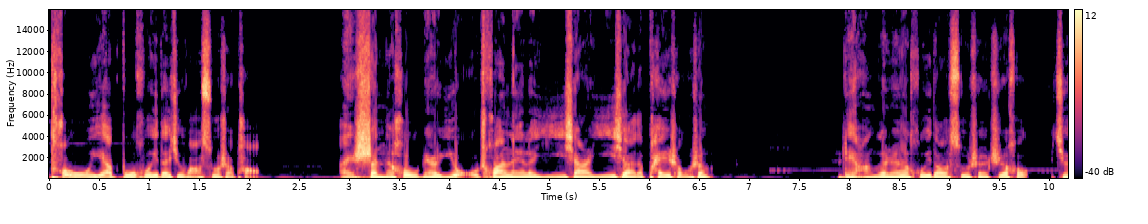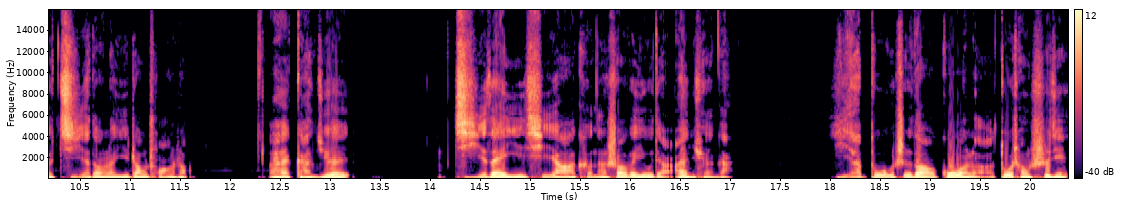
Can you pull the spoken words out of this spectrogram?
头也不回的就往宿舍跑。哎，身后边又传来了一下一下的拍手声。两个人回到宿舍之后，就挤到了一张床上。哎，感觉挤在一起啊，可能稍微有点安全感。也不知道过了多长时间，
